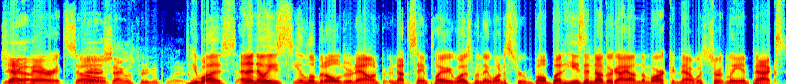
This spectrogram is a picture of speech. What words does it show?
Shaq yeah. Barrett. So yeah, Shaq was a pretty good player. He was. And I know he's a little bit older now and not the same player he was when they won a Super Bowl, but he's another guy on the market now, which certainly impacts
